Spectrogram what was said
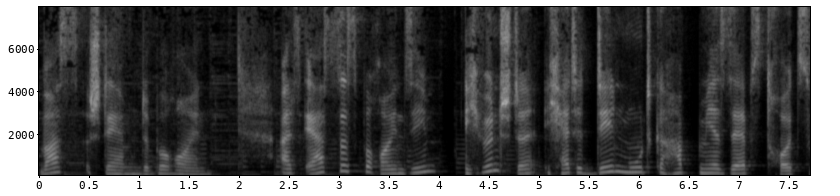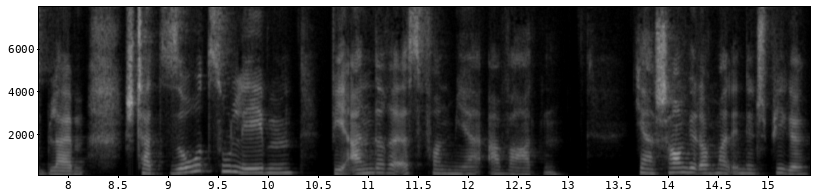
Was Sterbende bereuen. Als erstes bereuen sie, ich wünschte, ich hätte den Mut gehabt, mir selbst treu zu bleiben, statt so zu leben, wie andere es von mir erwarten ja, schauen wir doch mal in den Spiegel.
